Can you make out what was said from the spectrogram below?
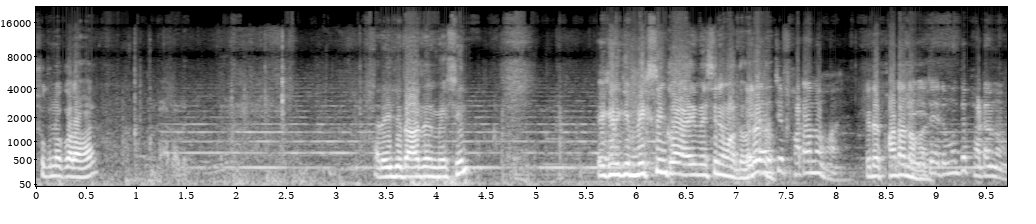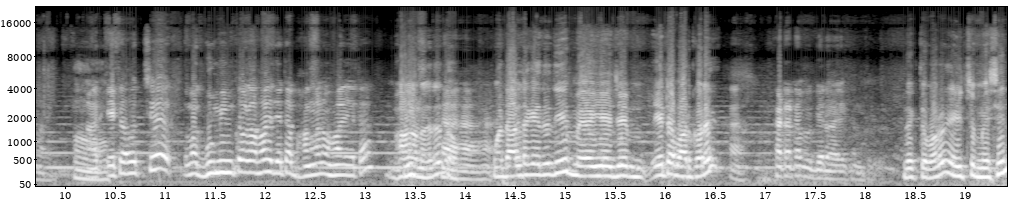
শুকনো করা হয়। আর এই যে দাদাদের মেশিন এখানে কি মিক্সিং করা হয় এই মেশিনের মাধ্যমে এটা হচ্ছে ফাটানো হয়। এটা ফাটানো হয়। এটা এর মধ্যে ফাটানো হয়। আর এটা হচ্ছে তোমার গুমিং করা হয় যেটা ভাঙানো হয় এটা। ভাঙানো হয় তো? মানে ডালটাকে এতে দিয়ে এই যে এটা বার করে হ্যাঁ ফাটাটা বের হয় এখান থেকে। দেখতে পারো এই হচ্ছে মেশিন।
